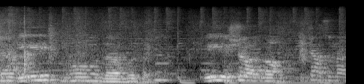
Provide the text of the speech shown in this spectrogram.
И, ну, да, выпадем. И еще одно. Сейчас у нас.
